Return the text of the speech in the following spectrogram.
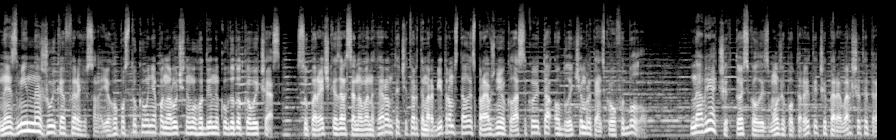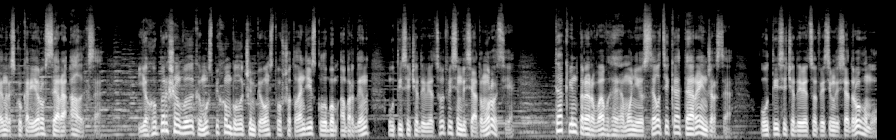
Незмінна жуйка Фергюсона, його постукування по наручному годиннику в додатковий час, суперечка з Арсеном Венгером та четвертим арбітром стали справжньою класикою та обличчям британського футболу. Навряд чи хтось колись зможе повторити чи перевершити тренерську кар'єру сера Алекса. Його першим великим успіхом було чемпіонство в Шотландії з клубом Абердин у 1980 році. Так він перервав гегемонію Селтіка та Рейнджерса. У 1982-му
